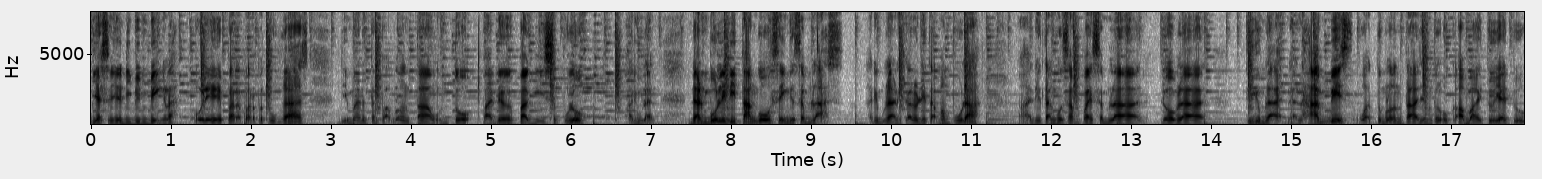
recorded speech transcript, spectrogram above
biasanya dibimbing lah oleh para para petugas di mana tempat melontar untuk pada pagi 10 hari bulan. Dan boleh ditangguh sehingga 11 hari bulan. Kalau dia tak mampulah, ha, dia tangguh sampai 11, 12, 13 dan habis waktu melontar jemaah Uqabah itu iaitu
